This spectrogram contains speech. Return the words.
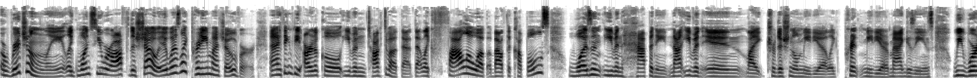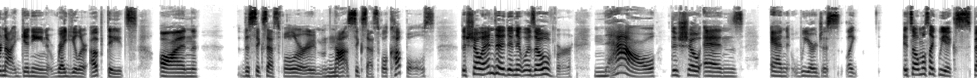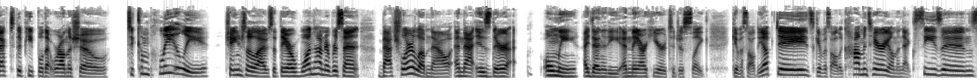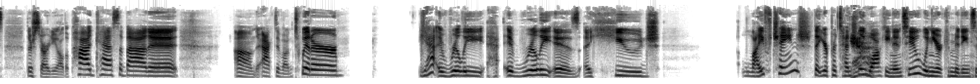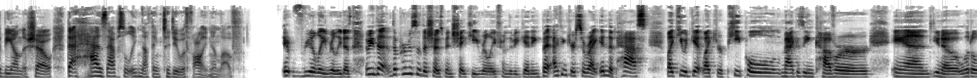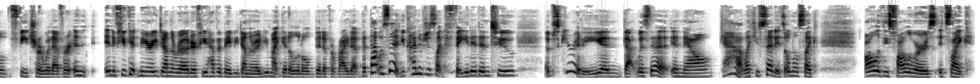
originally, like once you were off the show, it was like pretty much over. And I think the article even talked about that, that like follow up about the couples wasn't even happening, not even in like traditional media, like print media, magazines. We were not getting regular updates on the successful or not successful couples. The show ended and it was over. Now the show ends and we are just like it's almost like we expect the people that were on the show to completely change their lives, that they are 100% Bachelor alum now, and that is their only identity. And they are here to just like give us all the updates, give us all the commentary on the next seasons. They're starting all the podcasts about it. Um, they're active on Twitter. Yeah, it really, it really is a huge life change that you're potentially yeah. walking into when you're committing to be on the show that has absolutely nothing to do with falling in love. It really, really does. I mean, the, the premise of the show has been shaky really from the beginning, but I think you're so right. In the past, like you would get like your People magazine cover and, you know, little feature whatever. And, and if you get married down the road or if you have a baby down the road, you might get a little bit of a write up, but that was it. You kind of just like faded into obscurity and that was it. And now, yeah, like you said, it's almost like all of these followers, it's like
